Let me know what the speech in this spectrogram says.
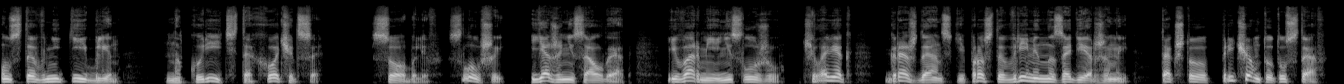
Уставники, блин. Но курить-то хочется. Соболев, слушай, я же не солдат и в армии не служу. Человек гражданский, просто временно задержанный. Так что при чем тут устав?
